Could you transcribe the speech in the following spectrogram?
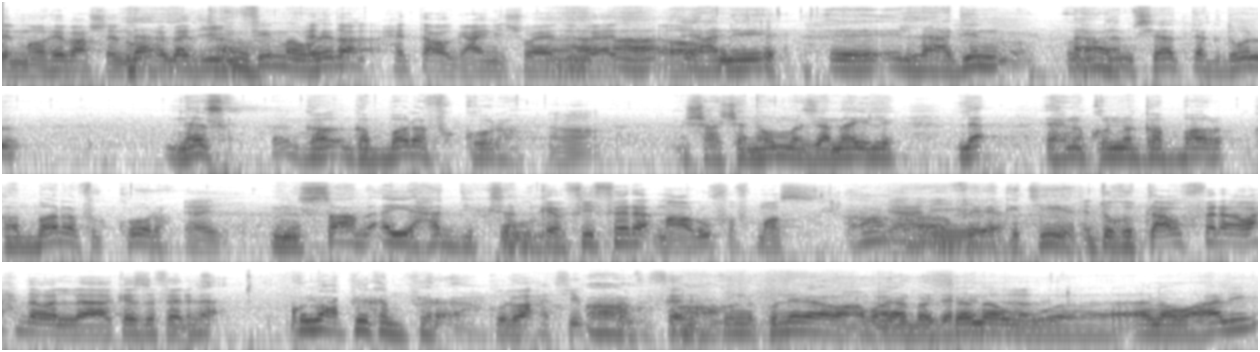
الموهبة عشان الموهبة لا، دي كان في موهبة. حتة, حتة وجعاني شوية آه دلوقتي. آه يعني آه، اللي قاعدين قدام سيادتك دول ناس ج- جبارة في الكورة. آه. مش عشان هم زمايلي لا إحنا كنا جبار جبارة في الكورة. أيوه. من الصعب أي حد يكسبنا وكان في فرق معروفة في مصر. آه، يعني فرق كتير. أنتوا كنتوا بتلعبوا في فرقة واحدة ولا كذا فرقة؟ لا كل واحد فينا كان في فرقة. كل واحد فيكم آه، كان في فرقة. آه. كنا كلنا مع بعض. بس أنا وأنا وعلي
